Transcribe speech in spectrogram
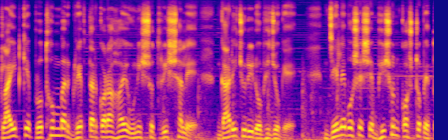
ক্লাইডকে প্রথমবার গ্রেফতার করা হয় উনিশশো ত্রিশ সালে গাড়ি চুরির অভিযোগে। জেলে বসে সে ভীষণ কষ্ট পেত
